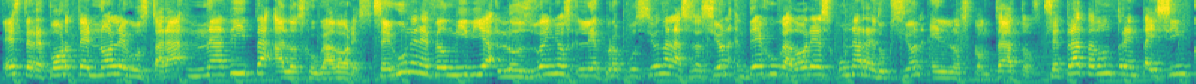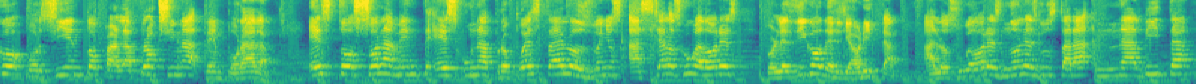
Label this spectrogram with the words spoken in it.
Este reporte no le gustará nadita a los jugadores. Según NFL Media, los dueños le propusieron a la asociación de jugadores una reducción en los contratos. Se trata de un 35% para la próxima temporada. Esto solamente es una propuesta de los dueños hacia los jugadores, pero les digo desde ahorita, a los jugadores no les gustará nadita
